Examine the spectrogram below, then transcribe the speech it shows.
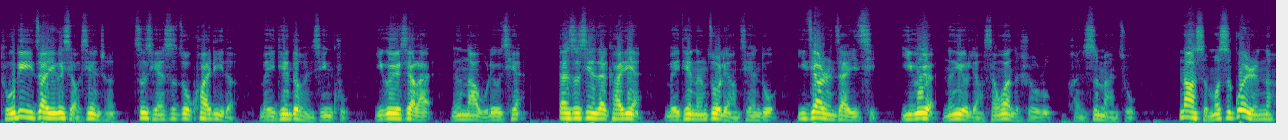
徒弟在一个小县城，之前是做快递的，每天都很辛苦，一个月下来能拿五六千。但是现在开店，每天能做两千多，一家人在一起，一个月能有两三万的收入，很是满足。那什么是贵人呢？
